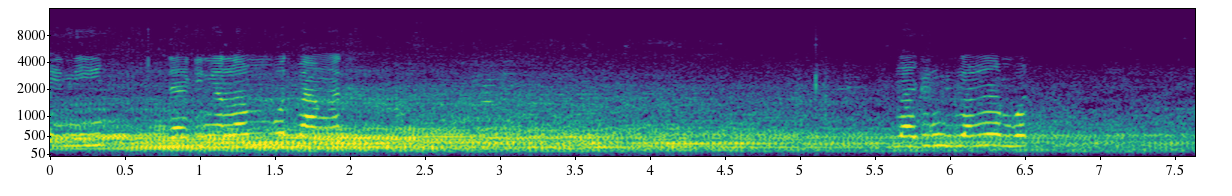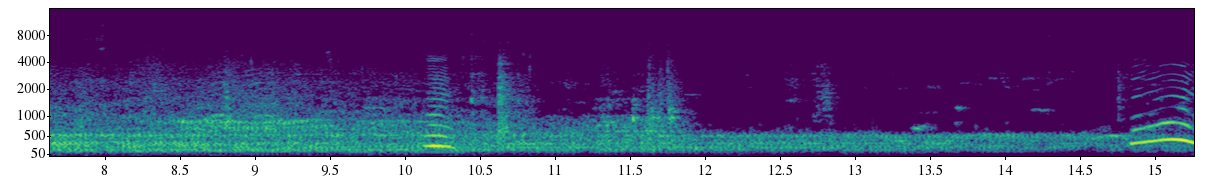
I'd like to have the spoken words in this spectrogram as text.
Ini. Dagingnya lembut banget. Daging iganya lembut. Hmm. Hmm.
